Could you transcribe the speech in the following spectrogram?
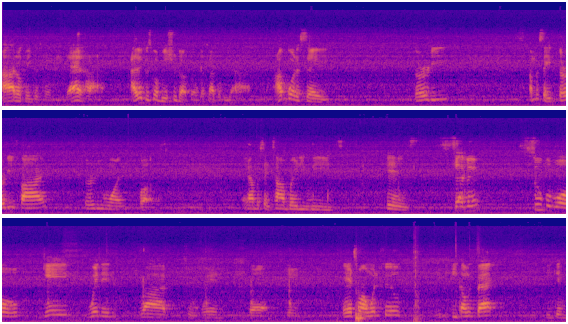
I don't think it's going to be that high. I think it's going to be a shootout, though. That's not going to be that high. I'm going to say 30, I'm going to say 35, 31 Bucks. And I'm going to say Tom Brady leads his seventh Super Bowl game winning drive to win the game. Antoine Winfield, he comes back, he can,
